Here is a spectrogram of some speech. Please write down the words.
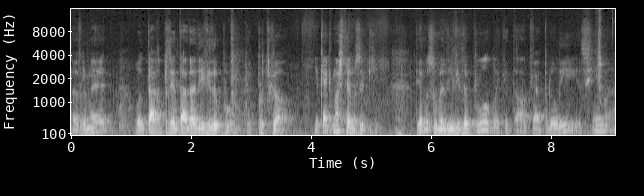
a vermelho, onde está representada a dívida pública de Portugal. E o que é que nós temos aqui? Temos uma dívida pública e tal, que vai por ali, acima,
